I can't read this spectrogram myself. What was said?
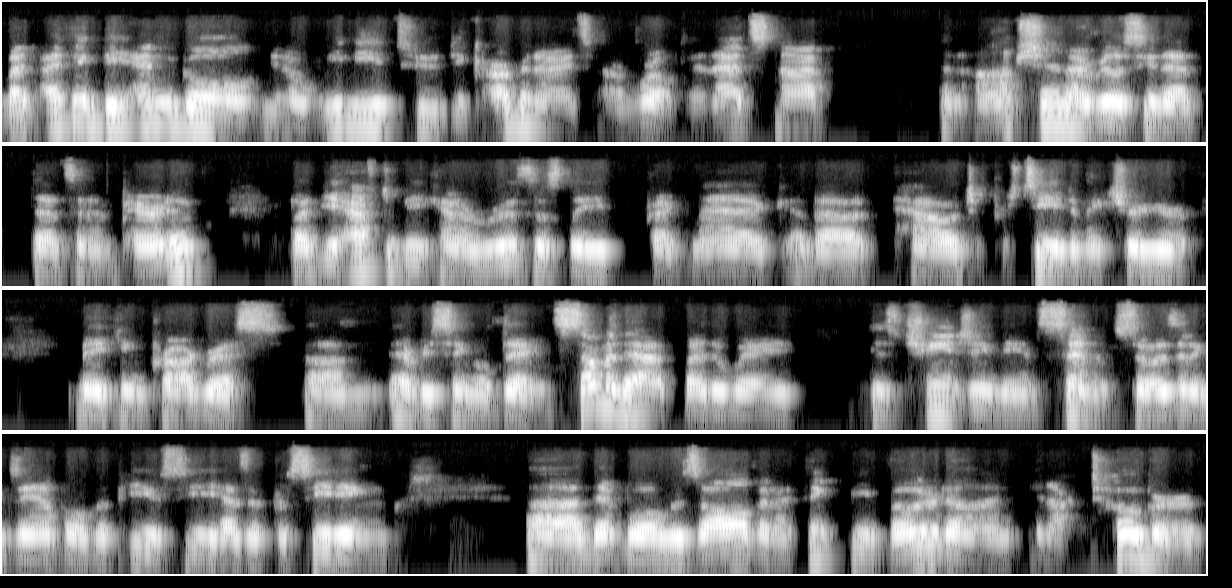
But I think the end goal, you know, we need to decarbonize our world, and that's not an option. I really see that that's an imperative. But you have to be kind of ruthlessly pragmatic about how to proceed to make sure you're making progress um, every single day. And some of that, by the way, is changing the incentive. So as an example, the PUC has a proceeding uh, that will resolve and I think be voted on in October,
